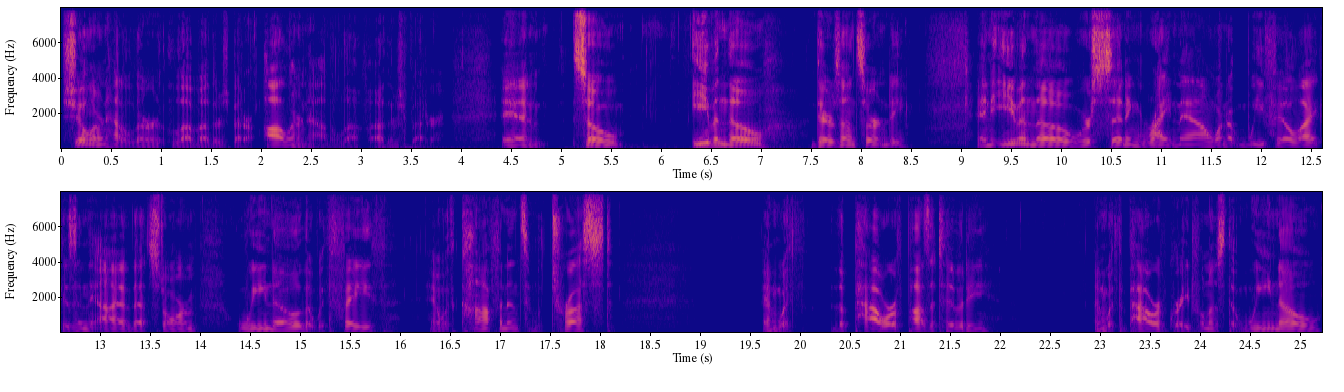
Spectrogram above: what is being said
She'll learn how to learn love others better. I'll learn how to love others better. And so even though there's uncertainty, and even though we're sitting right now what we feel like is in the eye of that storm, we know that with faith and with confidence and with trust and with the power of positivity and with the power of gratefulness that we know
